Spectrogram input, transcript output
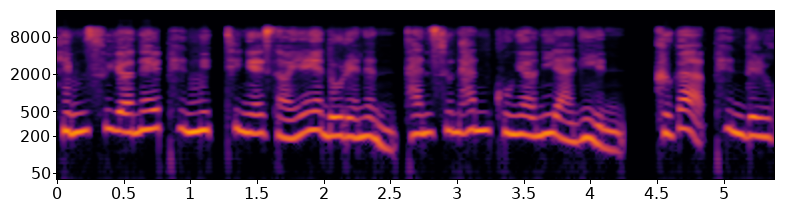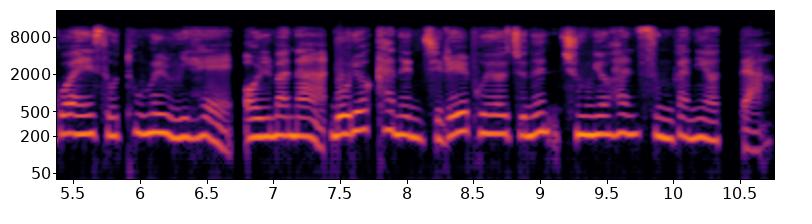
김수연의 팬미팅에서의 노래는 단순한 공연이 아닌 그가 팬들과의 소통을 위해 얼마나 노력하는지를 보여주는 중요한 순간이었다.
